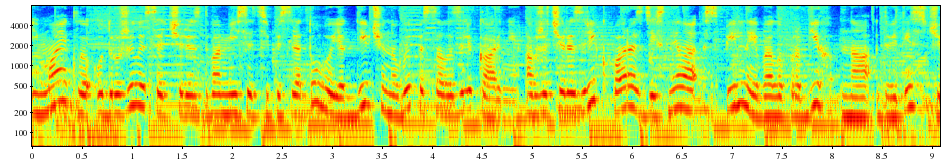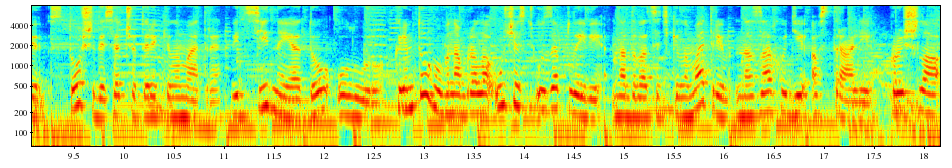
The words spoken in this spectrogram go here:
і Майкл одружилися через два місяці після того, як дівчину виписали з лікарні. А вже через рік пара здійснила спільний велопробіг на 2164 кілометри від Сіднея до Улуру. Крім того, вона брала участь у запливі на 20 кілометрів на заході Австралії. Пройшла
